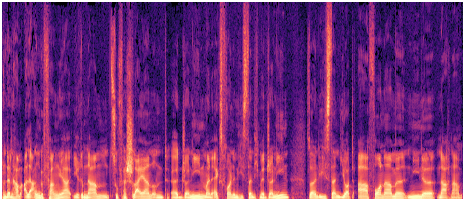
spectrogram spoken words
Und dann haben alle angefangen, ja, ihre Namen zu verschleiern und äh, Janine, meine Ex-Freundin, hieß dann nicht mehr Janine, sondern die hieß dann J.A. Vorname, Nine Nachname.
